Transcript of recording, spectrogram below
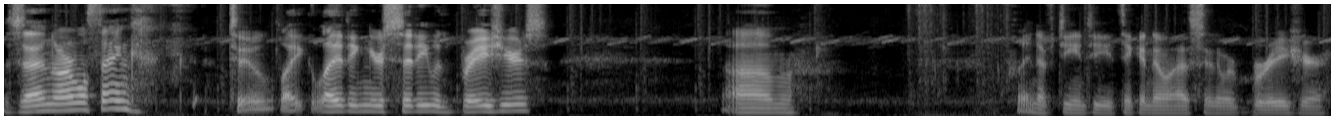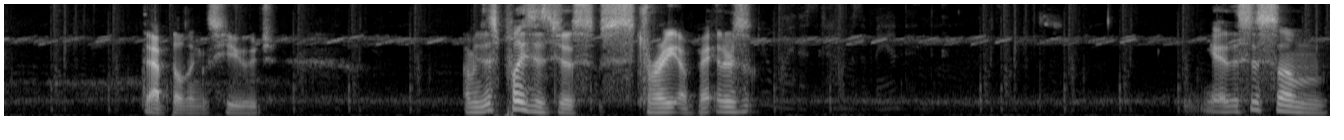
Is that a normal thing? Too? Like lighting your city with braziers? Um... Play enough D&D, you think I know how to say the word brazier. That building is huge. I mean, this place is just straight up. There's, yeah, this is some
